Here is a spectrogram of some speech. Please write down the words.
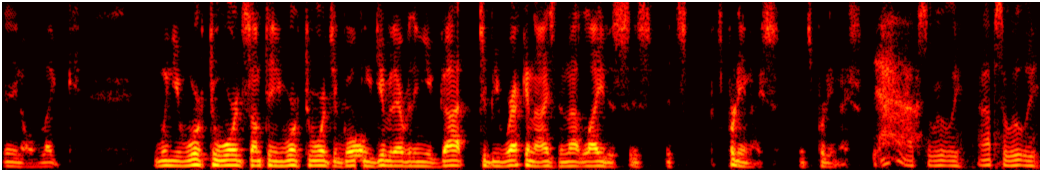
you know, like when you work towards something, you work towards a goal and give it everything you got to be recognized in that light is is it's it's pretty nice. It's pretty nice. Yeah, absolutely, absolutely.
